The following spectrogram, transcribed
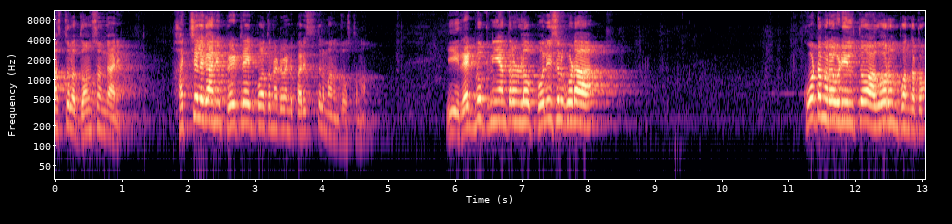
ఆస్తుల ధ్వంసం కానీ హత్యలు కానీ ప్రేట్రేకపోతున్నటువంటి పరిస్థితులు మనం చూస్తున్నాం. ఈ రెడ్ బుక్ నియంత్రణలో పోలీసులు కూడా కూటమి రౌడీలతో అఘోరం పొందటం.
